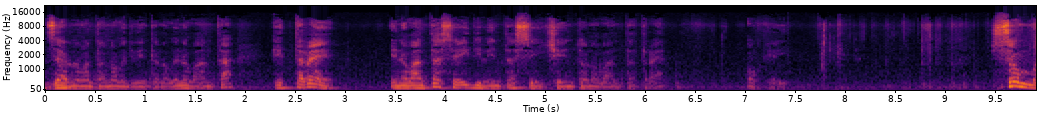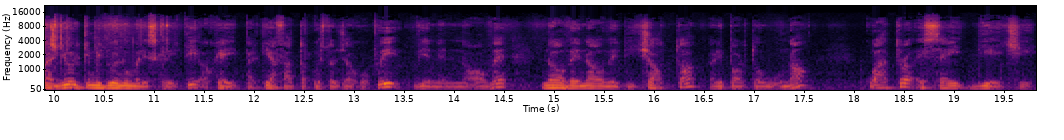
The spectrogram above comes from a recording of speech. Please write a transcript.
0,99 diventa 9,90 e 3,96 diventa 693. Ok somma gli ultimi due numeri scritti, ok, per chi ha fatto questo gioco qui viene 9, 9, 9, 18, riporto 1, 4 e 6, 10,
